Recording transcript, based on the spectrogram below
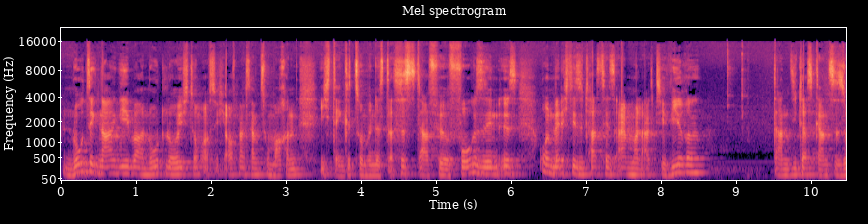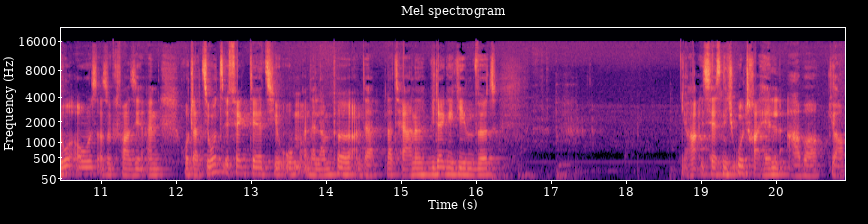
Notsignalgeber, Notleuchte, um auf sich aufmerksam zu machen. Ich denke zumindest, dass es dafür vorgesehen ist. Und wenn ich diese Taste jetzt einmal aktiviere, dann sieht das Ganze so aus, also quasi ein Rotationseffekt, der jetzt hier oben an der Lampe, an der Laterne wiedergegeben wird. Ja, ist jetzt nicht ultra hell, aber ja,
